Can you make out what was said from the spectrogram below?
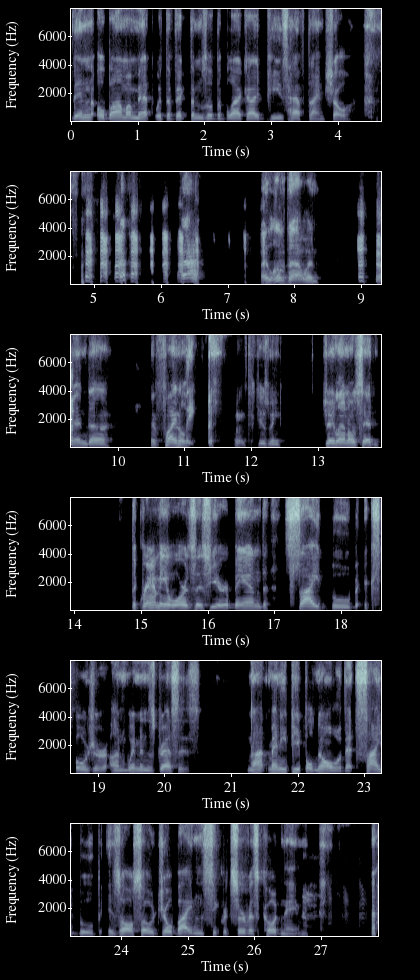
Then Obama met with the victims of the Black Eyed Peas halftime show. I love that one. And uh, and finally, excuse me, Jay Leno said the Grammy Awards this year banned side boob exposure on women's dresses. Not many people know that side boob is also Joe Biden's Secret Service code name.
